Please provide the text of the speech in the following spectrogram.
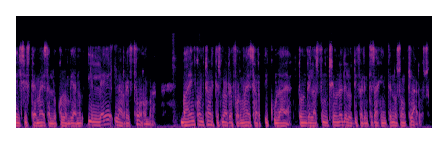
el sistema de salud colombiano y lee la reforma, va a encontrar que es una reforma desarticulada, donde las funciones de los diferentes agentes no son claros.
